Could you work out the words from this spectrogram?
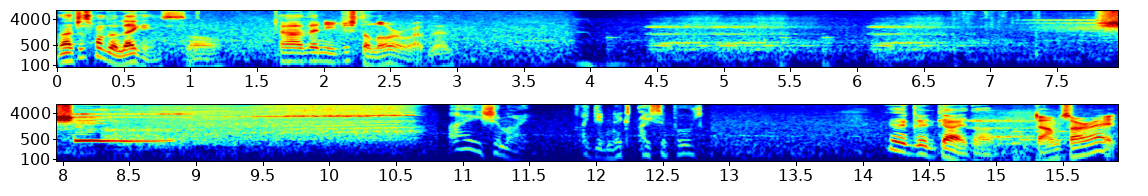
No, I just want the leggings. So Uh, then you just the lower one then. Aye, Shemai. I didn't. Ex- I suppose. you're a good guy, Dom. Dom's all right.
